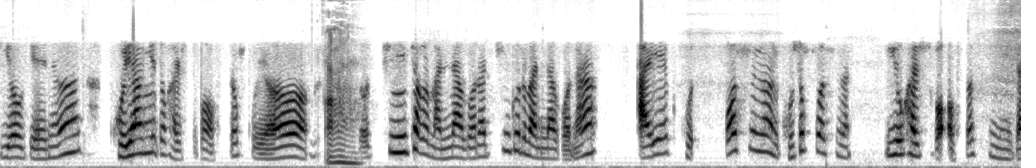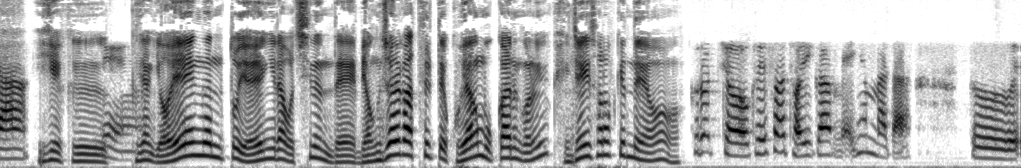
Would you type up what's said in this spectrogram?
지역에는 고향에도 갈 수가 없었고요. 아. 또 친인척을 만나거나 친구를 만나거나 아예 고- 버스는 고속버스는 이용할 수가 없었습니다. 이게 그 네. 그냥 여행은 또 여행이라고 치는데 명절 같을 때 고향 못 가는 거는 굉장히 서럽겠네요. 그렇죠. 그래서 저희가 매년마다 그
